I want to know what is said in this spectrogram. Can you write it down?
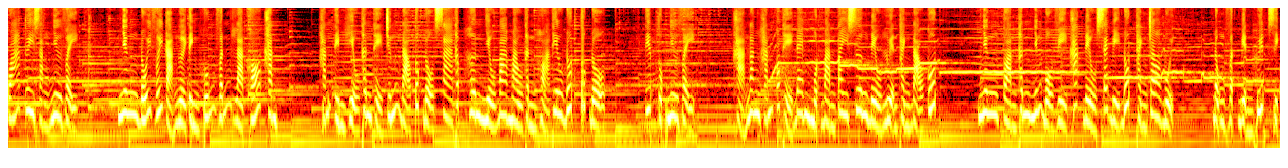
quá tuy rằng như vậy, Nhưng đối với cả người tình huống vẫn là khó khăn. Hắn tìm hiểu thân thể chứng đạo tốc độ xa thấp hơn nhiều ba màu thần hỏa thiêu đốt tốc độ. Tiếp tục như vậy Khả năng hắn có thể đem một bàn tay xương đều luyện thành đảo cốt. Nhưng toàn thân những bộ vị khác đều sẽ bị đốt thành cho bụi. Động vật biển huyết dịch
